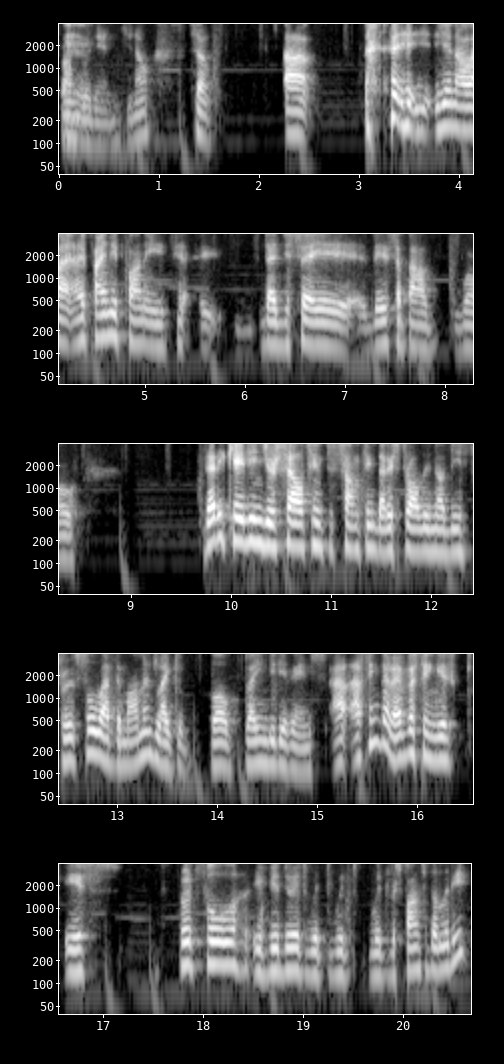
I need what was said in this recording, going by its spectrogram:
from mm-hmm. within you know so uh you know I, I find it funny that you say this about well dedicating yourself into something that is probably not being fruitful at the moment, like well, playing video games. I, I think that everything is is fruitful if you do it with with with responsibility.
